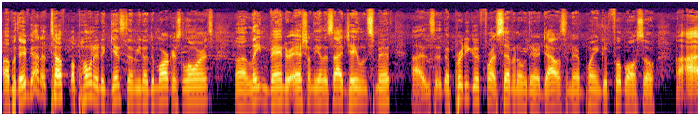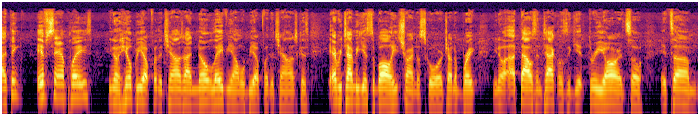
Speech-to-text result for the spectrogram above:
Uh, but they've got a tough opponent against them. You know, Demarcus Lawrence, uh, Leighton Vander Esch on the other side, Jaylon Smith. Uh, it's a pretty good front seven over there at Dallas, and they're playing good football. So uh, I think if Sam plays, you know, he'll be up for the challenge. I know Le'Veon will be up for the challenge because every time he gets the ball, he's trying to score, trying to break, you know, a thousand tackles to get three yards. So it's um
